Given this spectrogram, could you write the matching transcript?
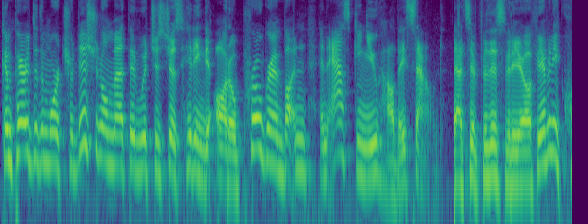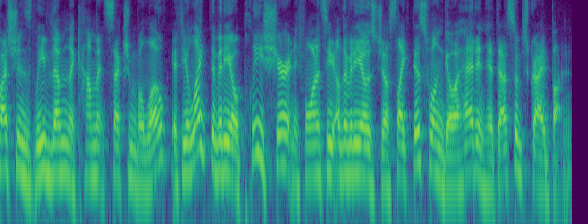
compared to the more traditional method, which is just hitting the auto program button and asking you how they sound. That's it for this video. If you have any questions, leave them in the comment section below. If you liked the video, please share it. And if you want to see other videos just like this one, go ahead and hit that subscribe button.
